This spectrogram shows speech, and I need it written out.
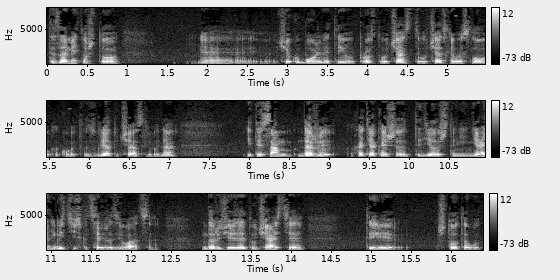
ты заметил, что э, человеку больно, ты просто участвуй, участливое слово какое-то, взгляд участливый, да, и ты сам даже, хотя, конечно, ты делаешь это не, не ради эгоистической цели развиваться, но даже через это участие ты что-то вот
